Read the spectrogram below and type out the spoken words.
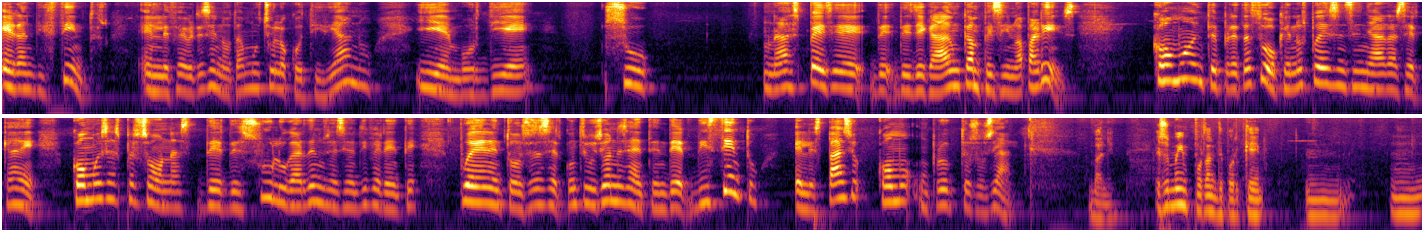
eran distintos. En Lefebvre se nota mucho lo cotidiano y en Bourdieu su una especie de, llegada de un campesino a París. ¿Cómo interpretas tú o qué nos puedes enseñar acerca de cómo esas personas, desde su lugar de enunciación diferente, pueden entonces hacer contribuciones a entender distinto el espacio como un producto social? Vale, eso es muy importante porque, mm, mm,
